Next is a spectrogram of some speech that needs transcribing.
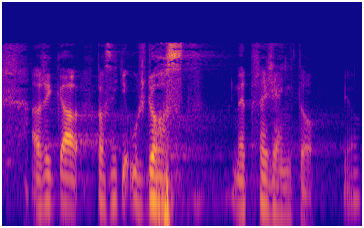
a říká, prosím tě, už dost, nepřežeň to. Jo?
